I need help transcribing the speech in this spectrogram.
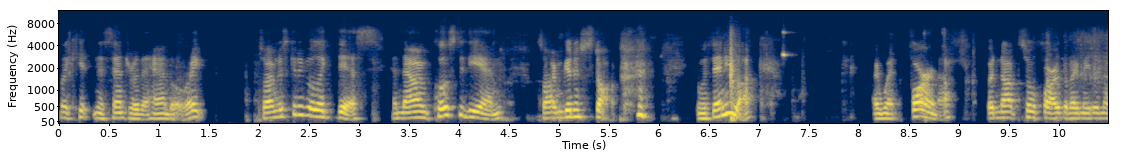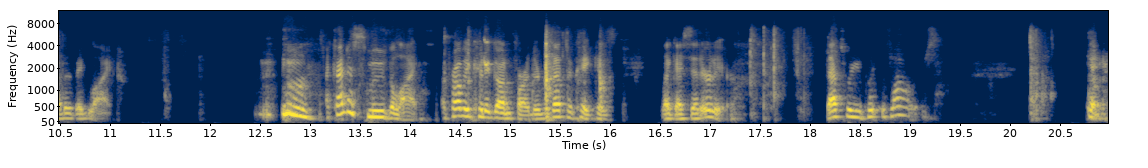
like hitting the center of the handle, right? So I'm just gonna go like this, and now I'm close to the end, so I'm gonna stop. With any luck, I went far enough, but not so far that I made another big line. I kind of smoothed the line. I probably could have gone farther, but that's okay because, like I said earlier, that's where you put your flowers. Okay,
